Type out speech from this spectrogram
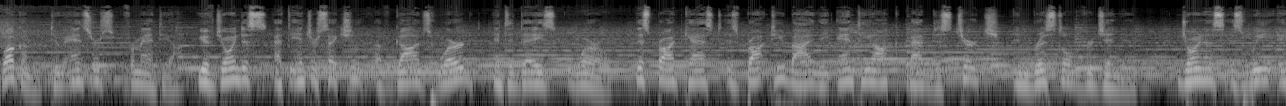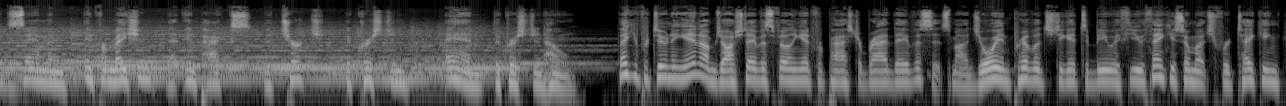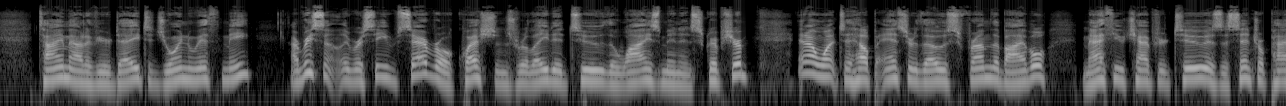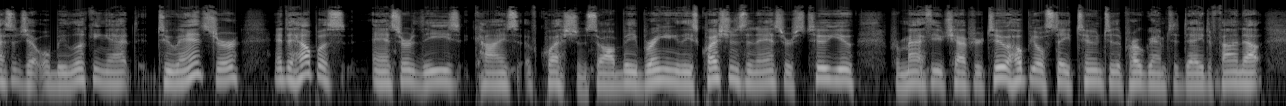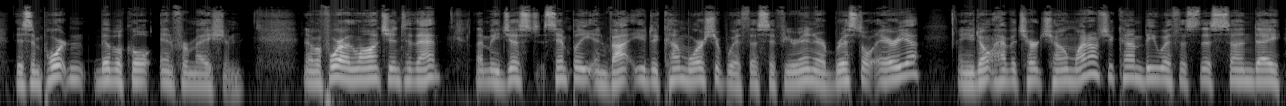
Welcome to Answers from Antioch. You have joined us at the intersection of God's Word and today's world. This broadcast is brought to you by the Antioch Baptist Church in Bristol, Virginia. Join us as we examine information that impacts the church, the Christian, and the Christian home. Thank you for tuning in. I'm Josh Davis, filling in for Pastor Brad Davis. It's my joy and privilege to get to be with you. Thank you so much for taking time out of your day to join with me. I recently received several questions related to the wise men in Scripture, and I want to help answer those from the Bible. Matthew chapter 2 is the central passage that we'll be looking at to answer and to help us answer these kinds of questions. So I'll be bringing these questions and answers to you from Matthew chapter 2. I hope you'll stay tuned to the program today to find out this important biblical information. Now, before I launch into that, let me just simply invite you to come worship with us. If you're in our Bristol area and you don't have a church home, why don't you come be with us this Sunday?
